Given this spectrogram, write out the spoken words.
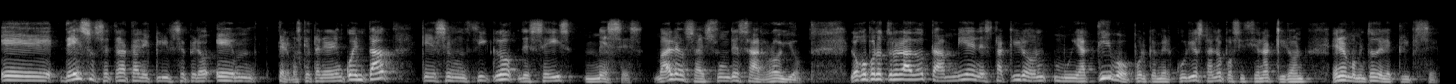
eh, de eso se trata el eclipse, pero eh, tenemos que tener en cuenta que es en un ciclo de seis meses, ¿vale? O sea, es un desarrollo. Luego, por otro lado, también está Quirón muy activo, porque Mercurio está en oposición a Quirón en el momento del eclipse.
